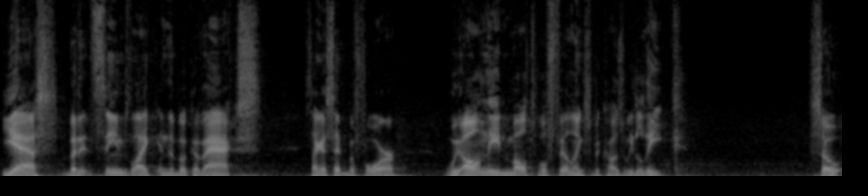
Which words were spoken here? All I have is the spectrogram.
Yes, but it seems like in the book of Acts, it's like I said before, we all need multiple fillings because we leak. So,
